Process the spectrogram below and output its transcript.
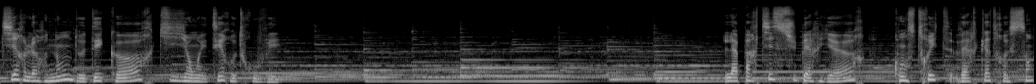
tirent leur nom de décors qui y ont été retrouvés. La partie supérieure, construite vers 400,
